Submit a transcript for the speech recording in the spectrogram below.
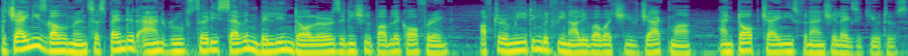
The Chinese government suspended Ant Group's $37 billion initial public offering after a meeting between Alibaba chief Jack Ma and top Chinese financial executives.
